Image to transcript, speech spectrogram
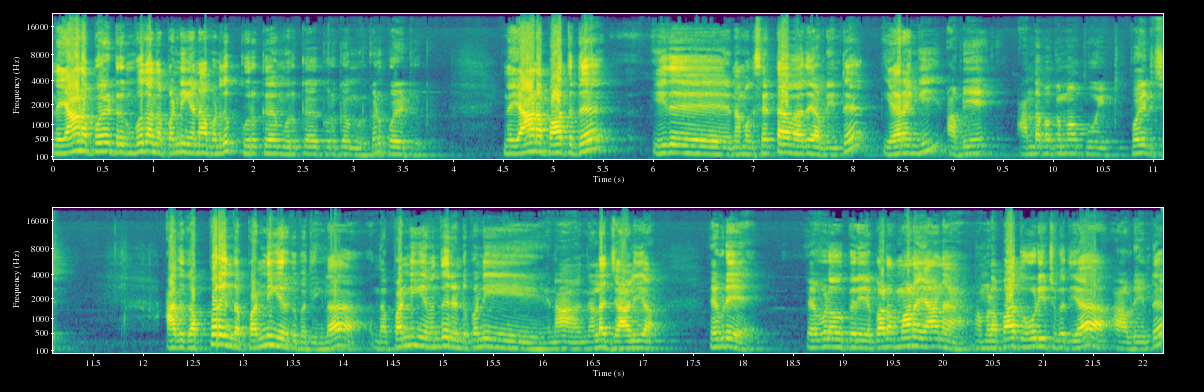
இந்த யானை போயிட்டு இருக்கும்போது அந்த பன்னிங்க என்ன பண்ணுது? குறுக்க முறுக்க குறுக்க முறுக்கன்னு போயிட்டுருக்கு. இந்த யானை பார்த்துட்டு இது நமக்கு செட் ஆகாது அப்படின்ட்டு இறங்கி அப்படியே அந்த பக்கமாக போயிட்டு போயிடுச்சு. அதுக்கப்புறம் இந்த பன்னிங்க இருக்குது பார்த்தீங்களா? இந்த பன்னிங்க வந்து ரெண்டு பன்னி நான் நல்லா ஜாலியாக எப்படி எவ்வளோ பெரிய பலமான யானை நம்மளை பார்த்து ஓடிடுச்சு பார்த்தியா அப்படின்ட்டு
